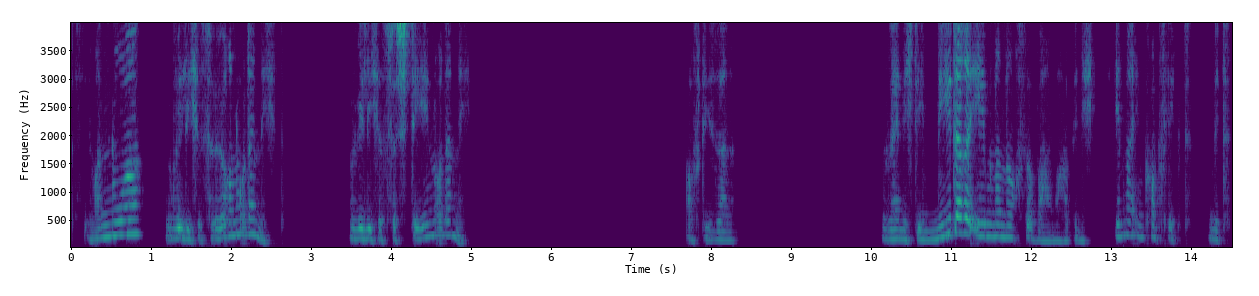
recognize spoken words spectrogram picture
Es ist immer nur, will ich es hören oder nicht? Will ich es verstehen oder nicht? Auf diese wenn ich die niedere Ebene noch so wahr mache, bin ich immer in Konflikt mit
